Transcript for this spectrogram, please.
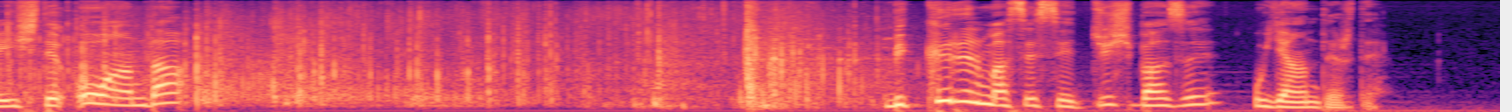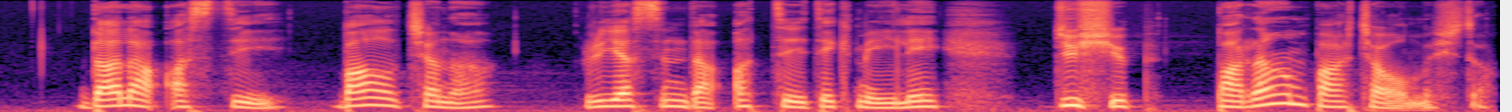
Ve işte o anda Bir kırılma sesi düşbazı uyandırdı. Dala astı bal çana rüyasında attığı tekmeyle düşüp paramparça olmuştu.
